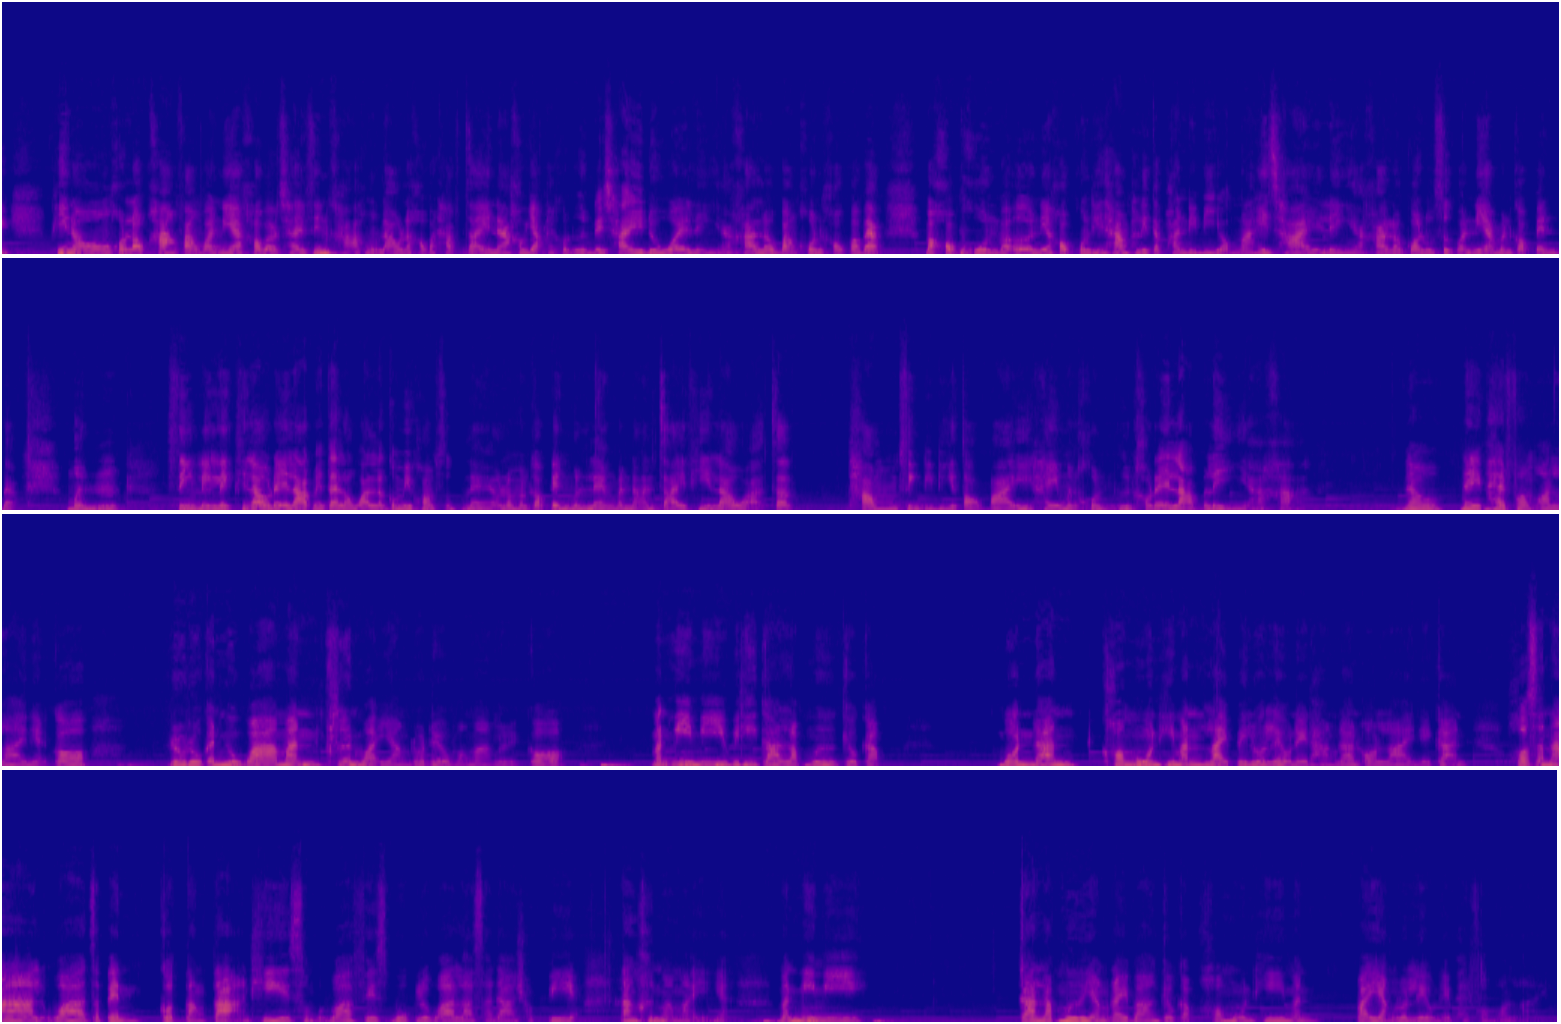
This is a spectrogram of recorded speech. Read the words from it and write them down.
พี่น้องคนรอบข้างฟังว่าเนี่ยเขาแบบใช้สินค้าของเราแล้วเขาประทับใจนะเขาอยากให้คนอื่นได้ใช้ด้วยอะไรอย่างเงี้ยค่ะ แล้วบางคนเขาก็แบบมาขอบคุณว่าเออเนี่ยขอบคุณที่ทำผลิตภัณฑ์ดีๆออกมาให้ใช้อะไรอย่างเงี้ยค่ะแล้วก็รู้สึกว่าเนี่ยมันก็เป็นแบบเหมือน สิ่งเล็ก ๆ ที่เราได้รับในแต่ละวันแล้วก็มีความสุขแล้ว แล้วมันก็เป็นเหมือนแรงบันดาลใจที่เราอะจะทำสิ่งดีๆ ต่อไป ให้เหมือนคนอื่นเขาได้รับอะไรอย่างเงี้ยค่ะ แล้วในแพลตฟอร์มออนไลน์เนี่ยก็รู้ๆกันอยู่ว่ามันเคลื่อนไหวอย่างรวดเร็วมากๆเลย ก็มันมีมีวิธีการรับมือเกี่ยวกับ บนด้านข้อมูลที่มันไหลไปรวดเร็วในทางด้านออนไลน์ในการโฆษณาหรือว่าจะเป็นกฎต่างๆ ที่สมมติว่า Facebook หรือว่า Lazada Shopee ตั้งขึ้นมาใหม่อย่างเงี้ยมันมีมีการรับมืออย่างไรบ้างเกี่ยวกับข้อมูลที่มันไปอย่างรวดเร็วในแพลตฟอร์มออนไลน์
